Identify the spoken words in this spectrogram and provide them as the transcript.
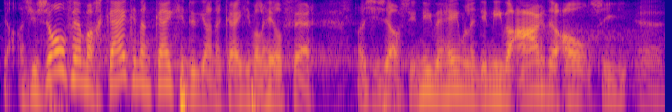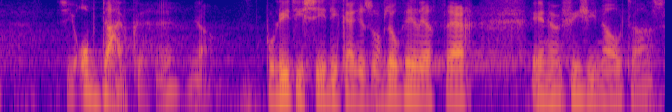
Ja, als je zo ver mag kijken, dan kijk je natuurlijk, ja, dan kijk je wel heel ver. Als je zelfs die nieuwe hemel en die nieuwe aarde al zie, uh, zie opduiken. Hè? Ja. Politici die kijken soms ook heel erg ver in hun visienota's.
